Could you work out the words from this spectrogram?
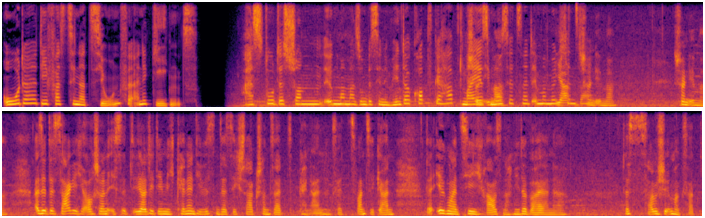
oder die Faszination für eine Gegend. Hast du das schon irgendwann mal so ein bisschen im Hinterkopf gehabt? Mai, es muss jetzt nicht immer München ja, sein? schon immer. Schon immer. Also das sage ich auch schon. Ich, die Leute, die mich kennen, die wissen, dass ich sage schon seit, keine Ahnung, seit 20 Jahren, da irgendwann ziehe ich raus nach Niederbayern. Ja. Das habe ich schon immer gesagt.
